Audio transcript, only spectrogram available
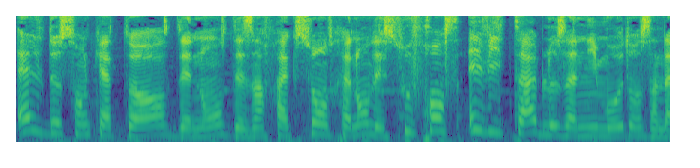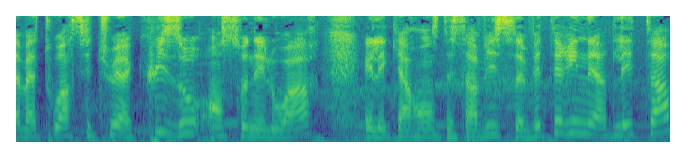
L214 dénonce des infractions entraînant des souffrances évitables aux animaux dans un abattoir situé à Cuiseaux en Saône-et-Loire et les carences des services vétérinaires de l'État.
